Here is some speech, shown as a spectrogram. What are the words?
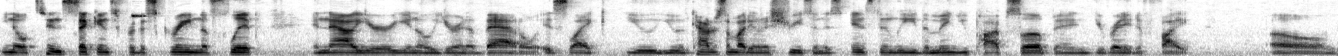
you know 10 seconds for the screen to flip and now you're you know you're in a battle it's like you you encounter somebody on the streets and it's instantly the menu pops up and you're ready to fight um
